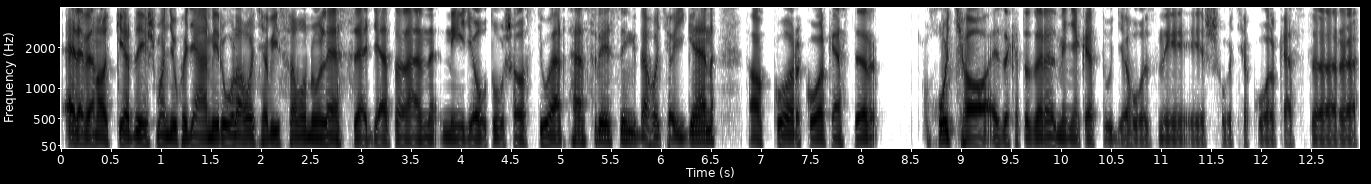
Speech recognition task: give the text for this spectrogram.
eleve nagy kérdés mondjuk, hogy Álmi róla, hogyha visszavonul, lesz egyáltalán négy autós a Stuart House Racing, de hogyha igen, akkor Colcaster hogyha ezeket az eredményeket tudja hozni, és hogyha Colcaster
